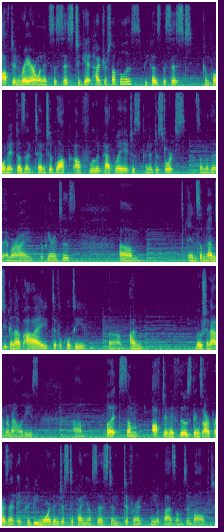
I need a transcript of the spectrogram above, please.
often rare when it's a cyst to get hydrocephalus because the cyst component doesn't tend to block off fluid pathway. It just kind of distorts some of the MRI appearances. Um, and sometimes you can have eye difficulty, um, eye motion abnormalities. Um, but some often, if those things are present, it could be more than just a pineal cyst and different neoplasms involved.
